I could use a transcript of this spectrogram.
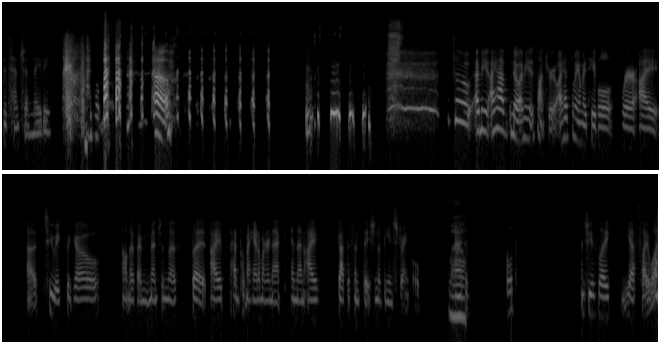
detention, maybe. I don't know. um, so, I mean, I have no, I mean, it's not true. I had something on my table where I, uh, two weeks ago, I don't know if I mentioned this, but I had put my hand on her neck and then I got the sensation of being strangled. Wow. And I said, and she's like, Yes, I was.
